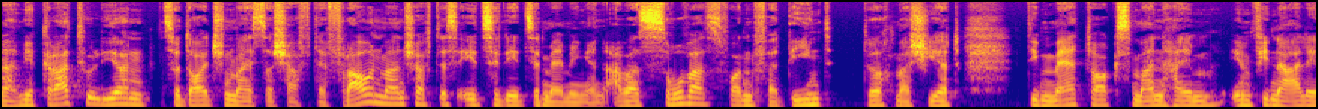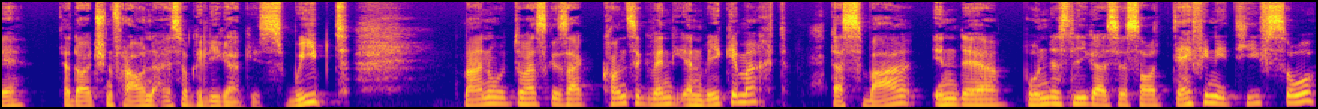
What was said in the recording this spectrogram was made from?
Na, wir gratulieren zur deutschen Meisterschaft der Frauenmannschaft des ECDC Memmingen, aber sowas von verdient durchmarschiert. Die Mad Dogs Mannheim im Finale der deutschen Frauen-Eishockey-Liga gesweept. Manu, du hast gesagt, konsequent ihren Weg gemacht. Das war in der Bundesliga-Saison definitiv so.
